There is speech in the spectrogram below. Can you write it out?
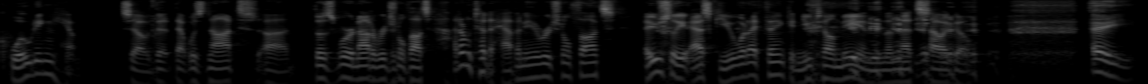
quoting him. So that that was not; uh, those were not original thoughts. I don't tend to have any original thoughts. I usually ask you what I think, and you tell me, and then that's how I go. Hey,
